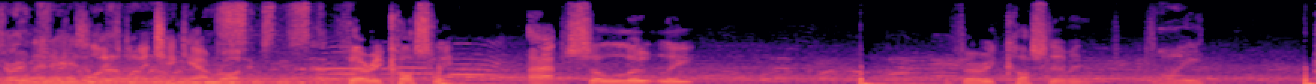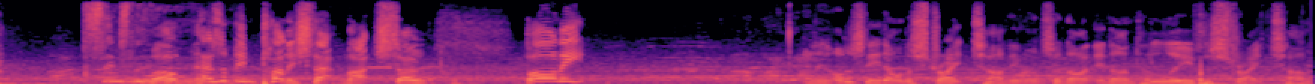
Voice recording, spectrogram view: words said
James That hasn't left him a check out, Rod. 67. Very costly. Absolutely very costly. I mean, why? Well, hasn't been punished that much, so Barney, I mean, obviously he don't want a straight ton, he wants a 99 to leave the straight ton.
